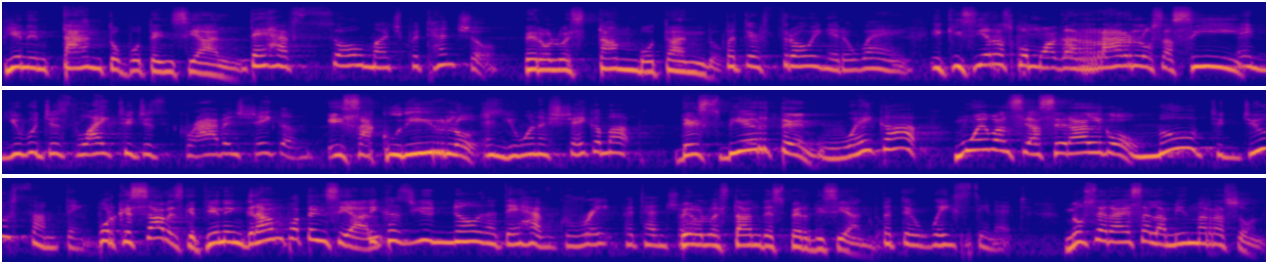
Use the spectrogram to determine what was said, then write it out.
Tienen tanto potencial, They have so much potential, pero lo están botando. but they're throwing it away. Y quisieras como agarrarlos así And you would just like to just grab and shake them. y sacudirlos. And you want to shake them up. Despierten, Wake up. muévanse a hacer algo. Move to do something. Porque sabes que tienen gran potencial, Because you know that they have great potential, pero lo están desperdiciando. but they're wasting it. ¿No será esa la misma razón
